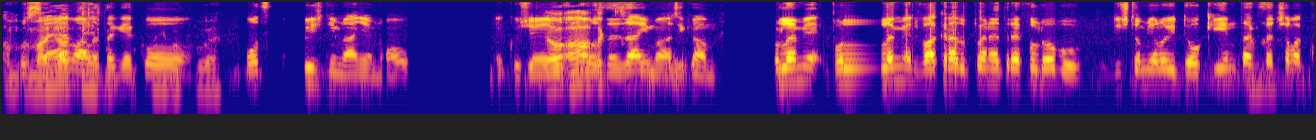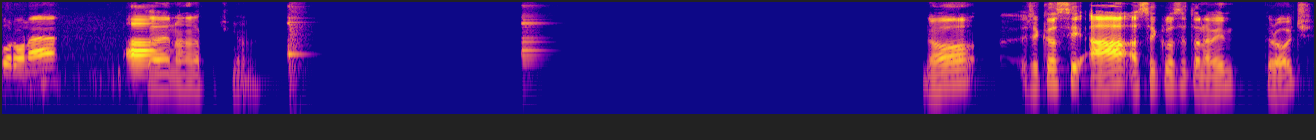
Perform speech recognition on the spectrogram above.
A to máš jsem, ale tak jako hipopové. moc nepiždím na něm, no. Jakože no, aha, moc tak... nezajímá, říkám. Podle mě, podle mě dvakrát úplně netrefil dobu. Když to mělo jít do kin, tak začala korona. A... To je No, řekl si A a seklo se to, nevím proč.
